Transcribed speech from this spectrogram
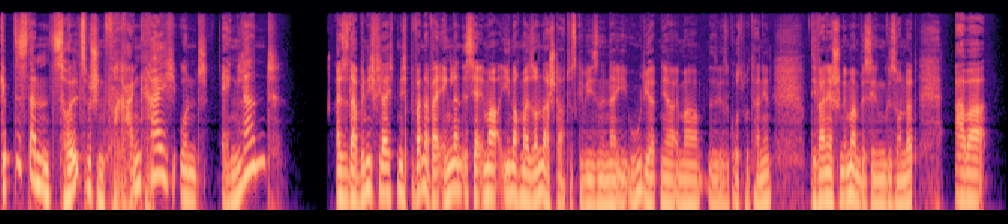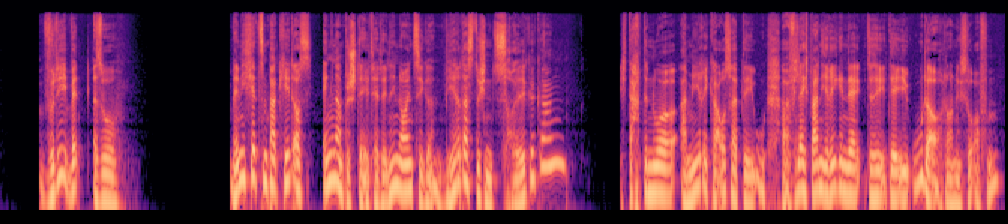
gibt es dann einen Zoll zwischen Frankreich und England? Also da bin ich vielleicht nicht bewandert, weil England ist ja immer eh nochmal Sonderstatus gewesen in der EU. Die hatten ja immer, also Großbritannien, die waren ja schon immer ein bisschen gesondert. Aber würde ich, wenn, also, wenn ich jetzt ein Paket aus England bestellt hätte in den 90ern, wäre das durch einen Zoll gegangen? Ich dachte nur Amerika außerhalb der EU. Aber vielleicht waren die Regeln der, der, der EU da auch noch nicht so offen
